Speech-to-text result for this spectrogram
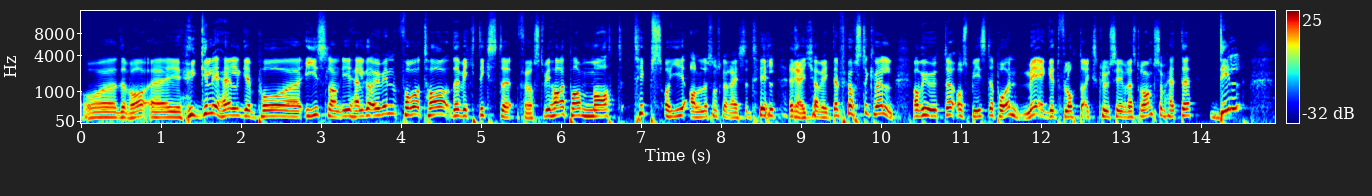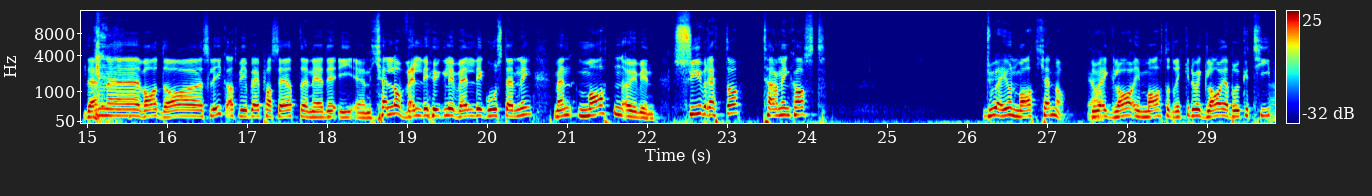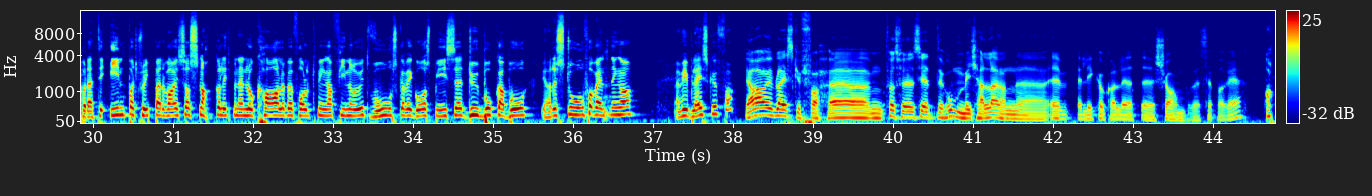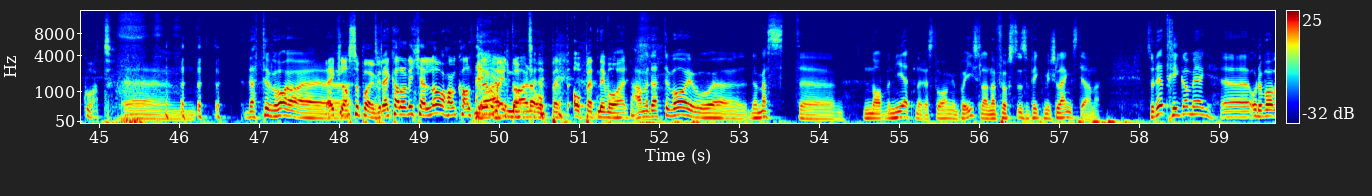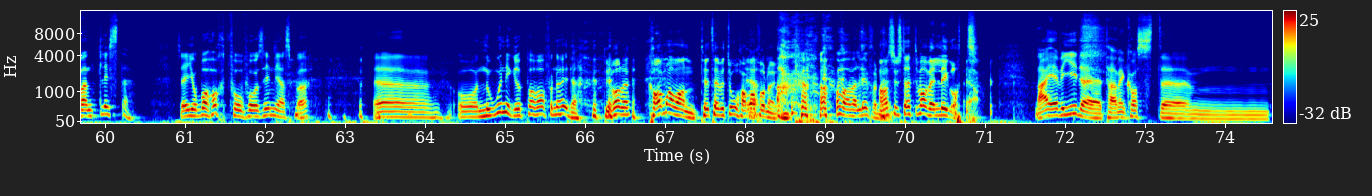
Og det var ei hyggelig helg på Island i helga, Øyvind. For å ta det viktigste først. Vi har et par mattips å gi alle som skal reise til Reykjavik. Den første kvelden var vi ute og spiste på en meget flott og eksklusiv restaurant som heter Dill. Den eh, var da slik at vi ble plassert nede i en kjeller. Veldig hyggelig, veldig god stemning. Men maten, Øyvind. Syv retter, terningkast. Du er jo en matkjenner. Du er glad i mat og drikke, du er glad i å bruke tid på dette. Inn på TripAdvisor, snakker litt med den lokale befolkninga, finner ut hvor skal vi gå og spise. Du booka bord. Vi hadde store forventninger. Men vi ble skuffa? Ja, vi ble skuffa. Uh, først vil jeg si et rom i kjelleren uh, jeg, jeg, liker å kalle det et uh, chambre séparé. Akkurat. dette var Det er klassepoeng. på Jeg kaller det kjeller, og han kalte det noe helt annet. Nå er det opp et, opp et, nivå her. Ja, men dette var jo det mest navngjetne restauranten på Island. Den første som fikk Michelin-stjerne. Så det trigga meg. Uh, og det var venteliste. Så jeg jobba hardt for å få oss inn, Jesper. Uh, og noen i gruppa var fornøyde. De var det. Kameramannen til TV 2, han var fornøyd. han var veldig fornøyd. Han syntes dette var veldig godt. Ja. Nei, jeg vil gi det terningkast uh,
